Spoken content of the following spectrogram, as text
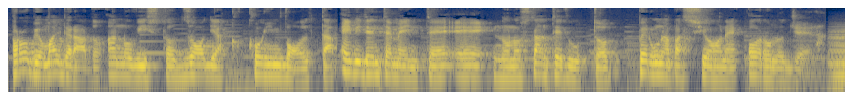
proprio malgrado hanno visto Zodiac coinvolta evidentemente e nonostante tutto per una passione orologera.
